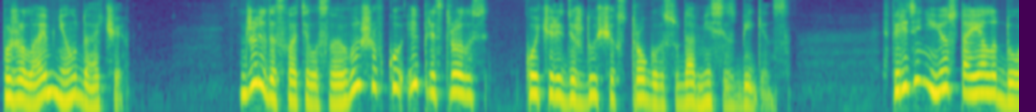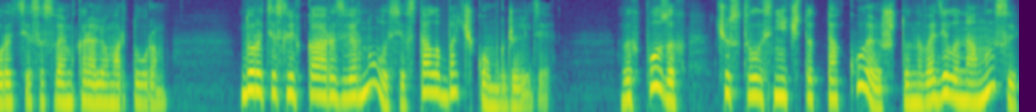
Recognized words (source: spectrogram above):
Пожелай мне удачи. Джильда схватила свою вышивку и пристроилась к очереди ждущих строгого суда миссис Биггинс. Впереди нее стояла Дороти со своим королем Артуром. Дороти слегка развернулась и встала бочком к Джильде. В их позах чувствовалось нечто такое, что наводило на мысль,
